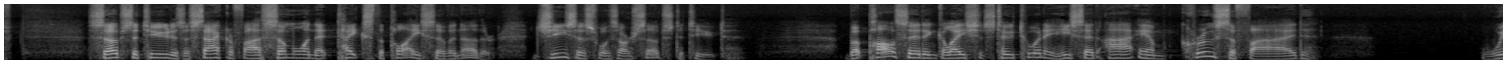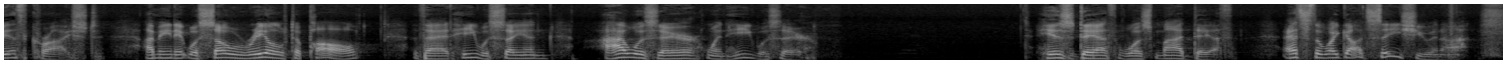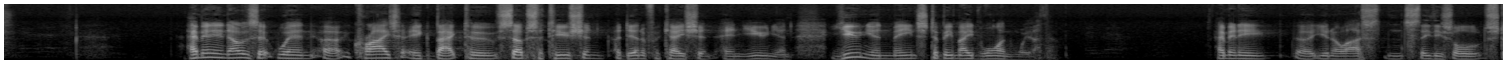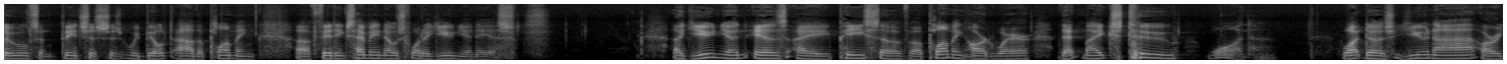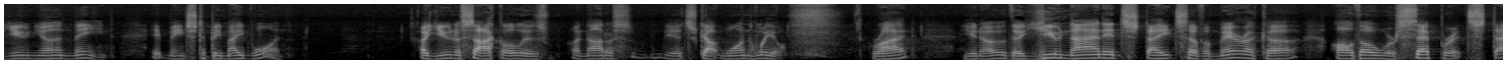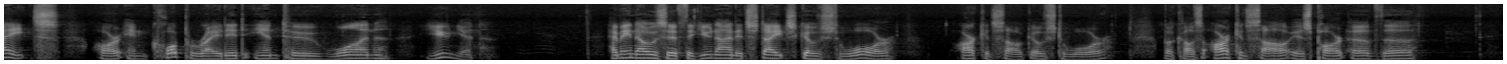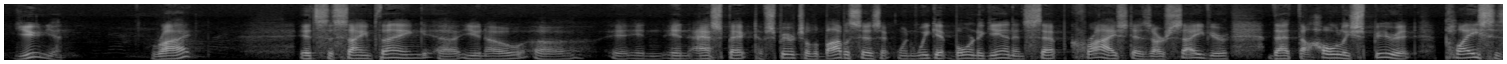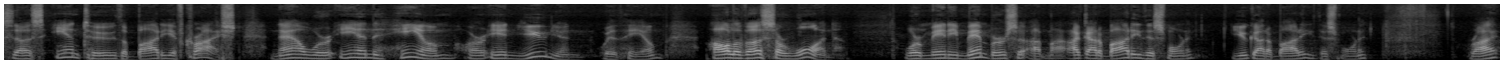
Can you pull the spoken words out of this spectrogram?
Substitute is a sacrifice, someone that takes the place of another. Jesus was our substitute. But Paul said in Galatians 2:20, he said, "I am crucified with Christ." I mean, it was so real to Paul that he was saying, I was there when he was there. His death was my death. That's the way God sees you and I. How many knows that when uh, Christ, eh, back to substitution, identification, and union, union means to be made one with. How many, uh, you know, I see these little stools and benches that we built out of the plumbing uh, fittings. How many knows what a union is? A union is a piece of uh, plumbing hardware that makes two one. What does uni or union mean? It means to be made one. A unicycle is a, not a, it's got one wheel, right? You know, the United States of America, although we're separate states, are incorporated into one union. How many knows if the United States goes to war, Arkansas goes to war because Arkansas is part of the union, right? It's the same thing, uh, you know, uh, in, in aspect of spiritual. The Bible says that when we get born again and accept Christ as our Savior, that the Holy Spirit places us into the body of Christ. Now we're in Him or in union with Him. All of us are one. We're many members. Uh, I got a body this morning. You got a body this morning, right?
